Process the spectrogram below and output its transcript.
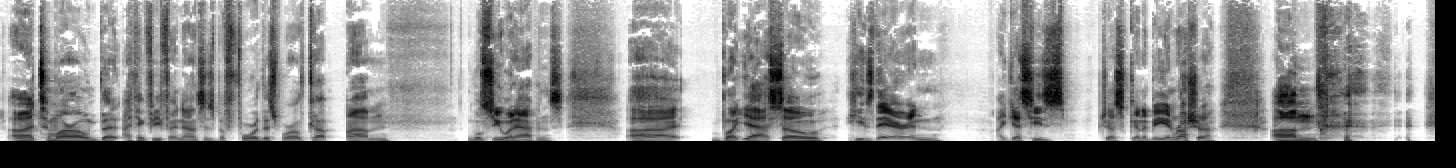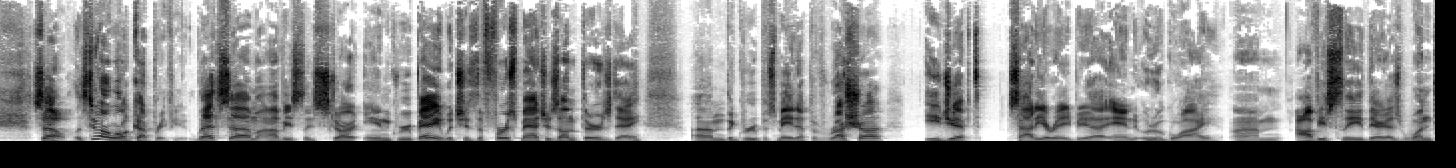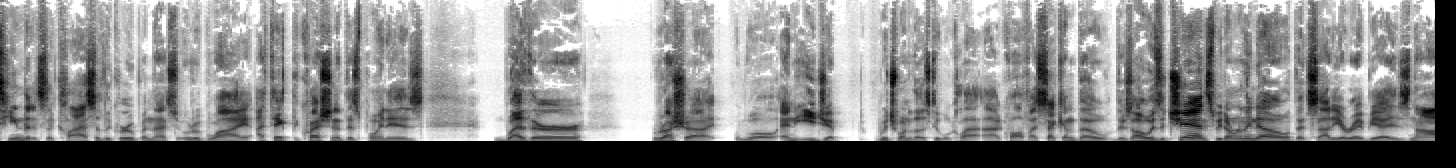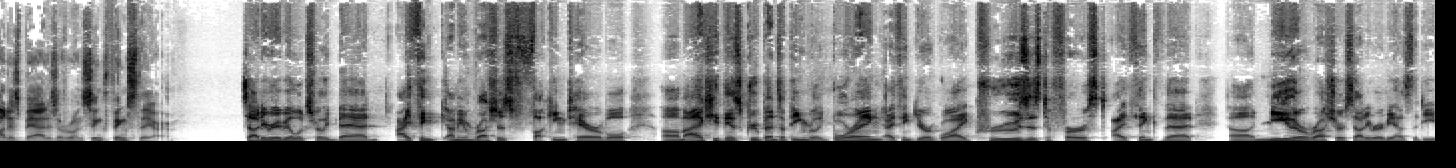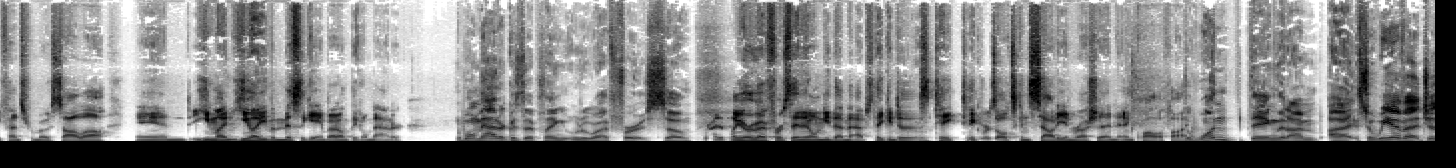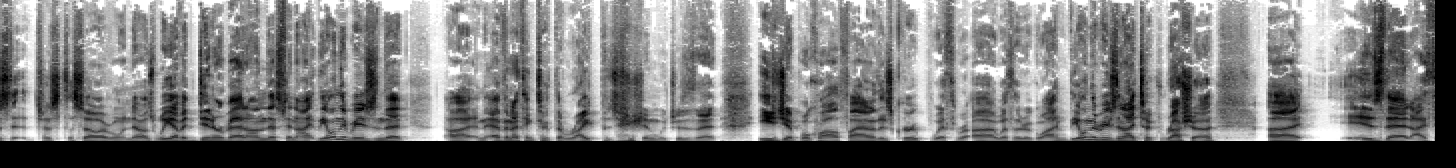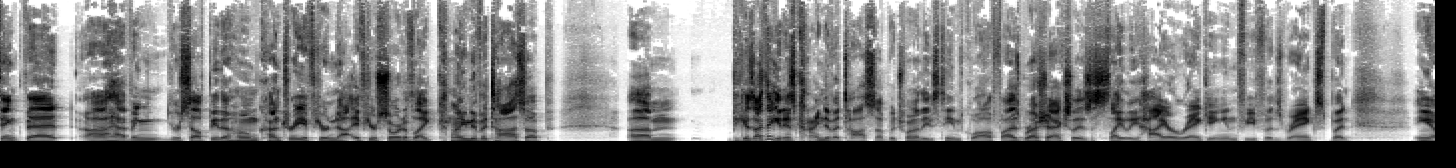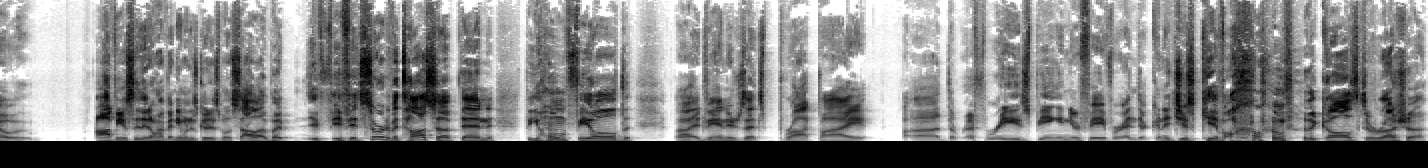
uh, tomorrow that I think FIFA announces before this World Cup. Um, we'll see what happens. Uh, but yeah, so he's there, and I guess he's just going to be in Russia. Um, so let's do our World Cup preview. Let's um, obviously start in Group A, which is the first matches on Thursday. Um, the group is made up of Russia, Egypt, Saudi Arabia, and Uruguay. Um, obviously, there is one team that is the class of the group, and that's Uruguay. I think the question at this point is whether Russia will and Egypt which one of those two will uh, qualify second, though there's always a chance, we don't really know, that Saudi Arabia is not as bad as everyone think, thinks they are. Saudi Arabia looks really bad. I think, I mean, Russia's fucking terrible. Um, I actually think this group ends up being really boring. I think Uruguay cruises to first. I think that uh, neither Russia or Saudi Arabia has the defense for Mo Salah, and he might he might even miss a game, but I don't think it'll matter. It won't matter because they're playing Uruguay first. So right, they're playing Uruguay first. They don't need that match. They can just take take results against Saudi and Russia and, and qualify. The one thing that I'm, uh, so we have a just just so everyone knows, we have a dinner bet on this, and I the only reason that. Uh, and Evan, I think, took the right position, which is that Egypt will qualify out of this group with uh, with Uruguay. The only reason I took Russia uh, is that I think that uh, having yourself be the home country, if you're not, if you're sort of like kind of a toss up, um, because I think it is kind of a toss up which one of these teams qualifies. Russia actually has a slightly higher ranking in FIFA's ranks, but you know, obviously they don't have anyone as good as Mo Salah. But if if it's sort of a toss up, then the home field uh, advantage that's brought by uh, the referees being in your favor, and they're going to just give all of the calls to Russia.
